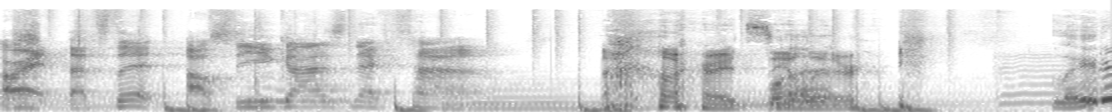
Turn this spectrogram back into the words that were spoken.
All right, that's it. I'll see you guys next time. All right. See you later. Later.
